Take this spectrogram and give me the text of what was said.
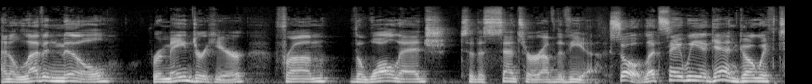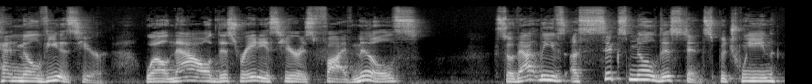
an 11 mil remainder here from the wall edge to the center of the via. So let's say we again go with 10 mil vias here. Well, now this radius here is 5 mils, so that leaves a 6 mil distance between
